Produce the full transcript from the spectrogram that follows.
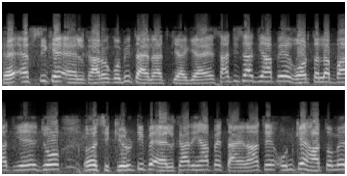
ایف سی کے اہلکاروں کو بھی تعینات کیا گیا ہے۔ ساتھ ہی ساتھ یہاں پہ غور طلب بات یہ ہے جو سیکیورٹی پہ اہلکار یہاں پہ تعینات ہیں، ان کے ہاتھوں میں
